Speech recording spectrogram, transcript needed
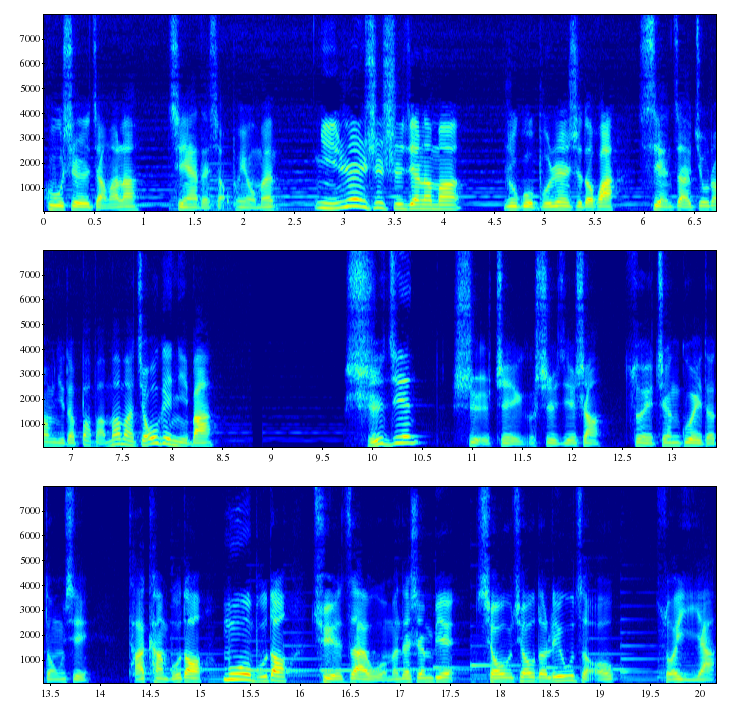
故事讲完了，亲爱的小朋友们，你认识时间了吗？如果不认识的话，现在就让你的爸爸妈妈教给你吧。时间是这个世界上最珍贵的东西，它看不到、摸不到，却在我们的身边悄悄地溜走。所以呀，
